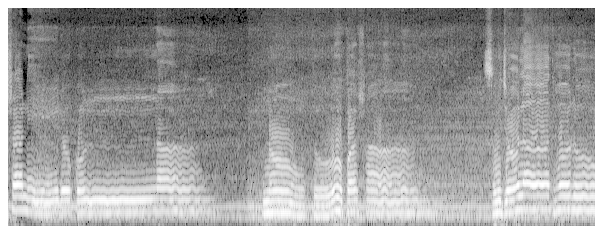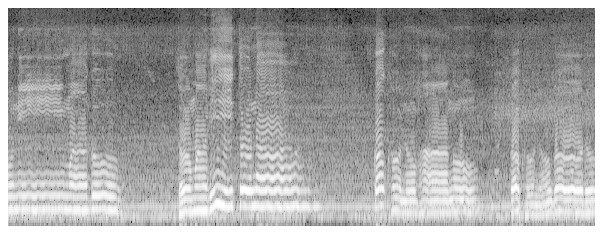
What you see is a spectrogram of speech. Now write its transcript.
পাশানের কন্যা নতো সুজলা ধরণী মাগো, তোমারই তো না কখনো ভাঙো, কখনো গরো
